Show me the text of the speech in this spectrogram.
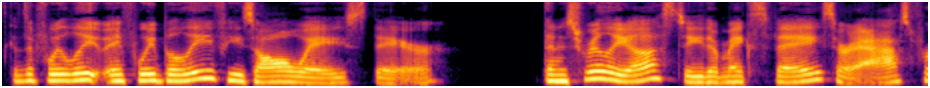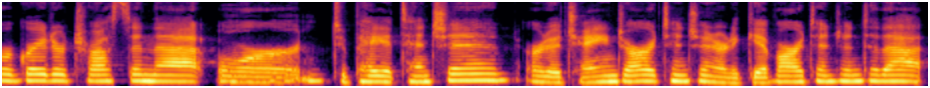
Because if we if we believe he's always there, then it's really us to either make space or to ask for greater trust in that, or Mhm. to pay attention, or to change our attention, or to give our attention to that.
